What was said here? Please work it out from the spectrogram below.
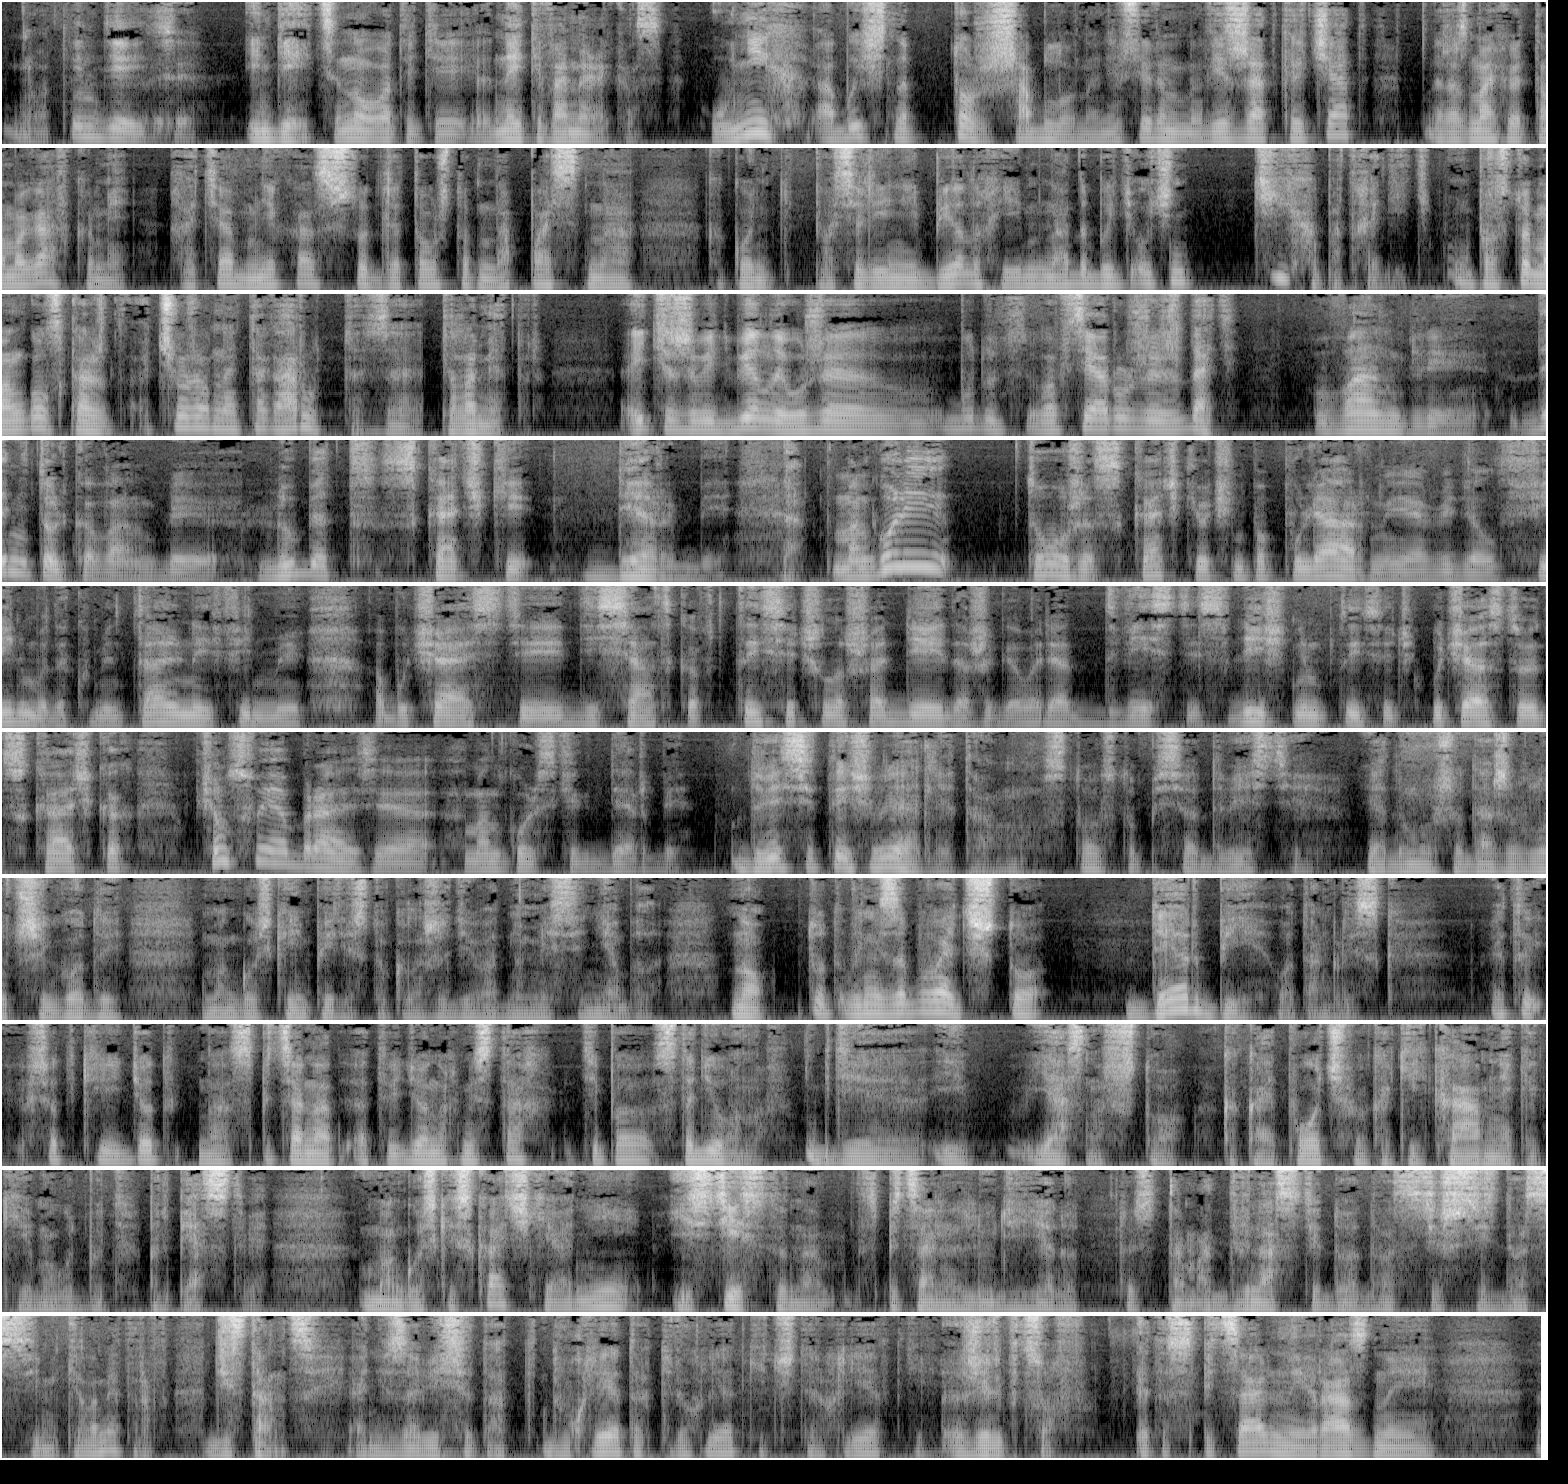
вот, индейцы, индейцы, ну вот эти Native Americans, у них обычно тоже шаблон. Они все время визжат, кричат, размахивают томогавками. Хотя мне кажется, что для того, чтобы напасть на какое-нибудь поселение белых, им надо быть очень тихо подходить. Простой монгол скажет, а что же они так орут-то за километр? Эти же ведь белые уже будут во все оружие ждать. В Англии, да не только в Англии, любят скачки дерби. Да. В Монголии тоже скачки очень популярны. Я видел фильмы, документальные фильмы об участии десятков тысяч лошадей, даже говорят 200 с лишним тысяч участвуют в скачках. В чем своеобразие монгольских дерби? 200 тысяч вряд ли, там 100, 150, 200. Я думаю, что даже в лучшие годы Монгольской империи столько лошадей в одном месте не было. Но тут вы не забывайте, что дерби, вот английское, это все-таки идет на специально отведенных местах типа стадионов, где и ясно, что какая почва, какие камни, какие могут быть препятствия. Монгольские скачки, они, естественно, специально люди едут, то есть там от 12 до 26-27 километров дистанции. Они зависят от двухлеток, трехлетки, четырехлетки, жеребцов. Это специальные разные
